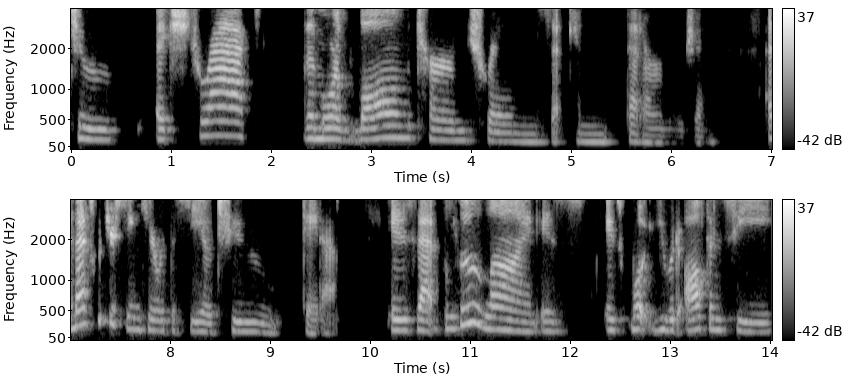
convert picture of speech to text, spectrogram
to extract the more long-term trends that can that are emerging. And that's what you're seeing here with the CO2 data, is that blue line is, is what you would often see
